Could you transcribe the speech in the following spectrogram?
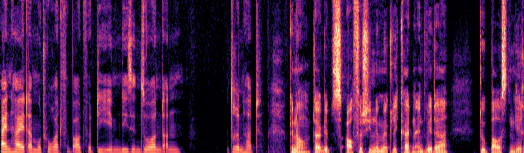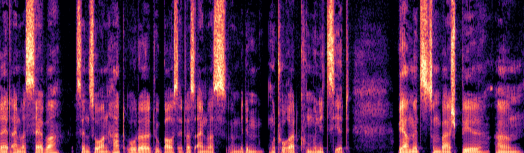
Einheit am Motorrad verbaut wird, die eben die Sensoren dann drin hat. Genau, da gibt's auch verschiedene Möglichkeiten. Entweder du baust ein Gerät ein, was selber Sensoren hat, oder du baust etwas ein, was mit dem Motorrad kommuniziert. Wir haben jetzt zum Beispiel ähm,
